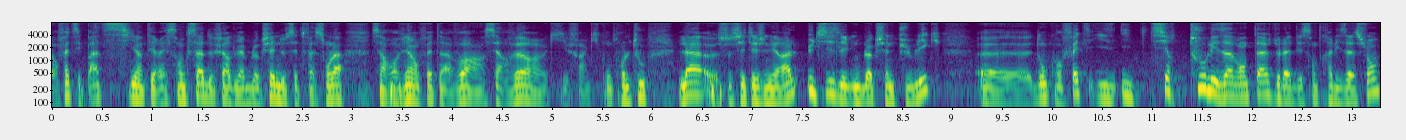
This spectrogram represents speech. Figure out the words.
en fait, c'est pas si intéressant que ça de faire de la blockchain de cette façon-là. Ça revient en fait à avoir un serveur qui, enfin, qui contrôle tout. Là, Société Générale utilise une blockchain publique, euh, donc en fait, ils, tirent tous les avantages de la décentralisation.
